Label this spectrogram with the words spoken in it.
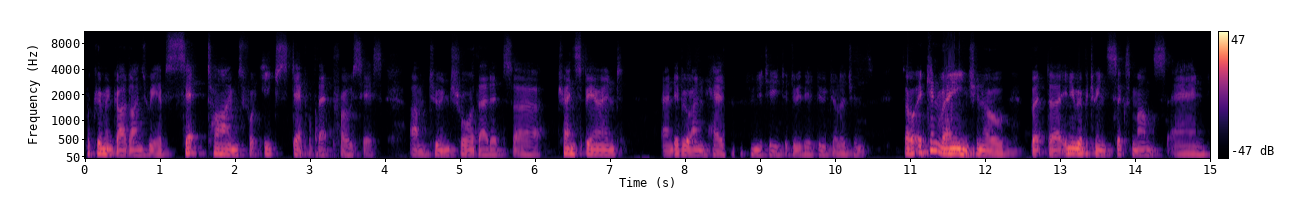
procurement guidelines. We have set times for each step of that process um, to ensure that it's uh, transparent and everyone has opportunity to do their due diligence. So it can range, you know, but uh, anywhere between six months and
